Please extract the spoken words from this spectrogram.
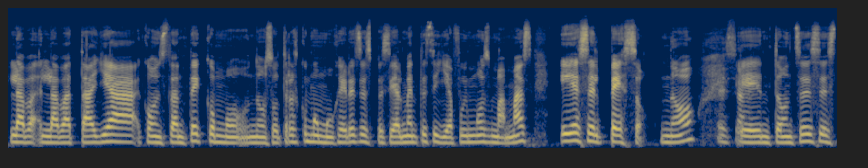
la, la batalla constante como nosotras como mujeres, especialmente si ya fuimos mamás, es el peso, ¿no? entonces, este,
